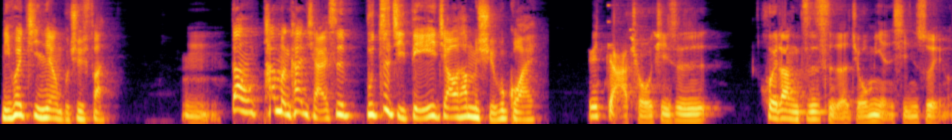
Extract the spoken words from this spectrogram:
你会尽量不去犯。嗯，但他们看起来是不自己跌一跤，他们学不乖。因为假球其实会让支持的球免心碎嘛。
